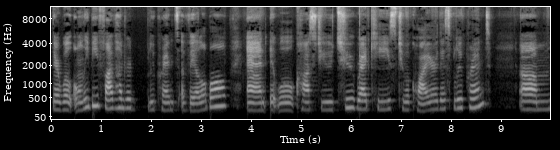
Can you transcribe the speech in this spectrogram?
There will only be 500 blueprints available, and it will cost you two red keys to acquire this blueprint. Um,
